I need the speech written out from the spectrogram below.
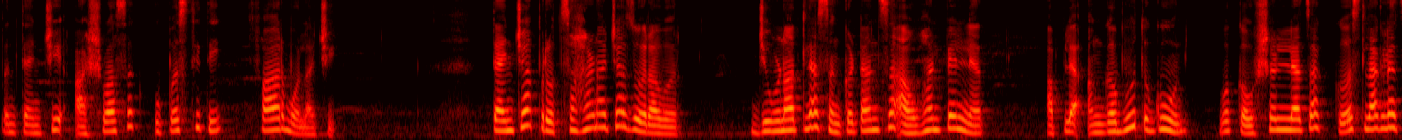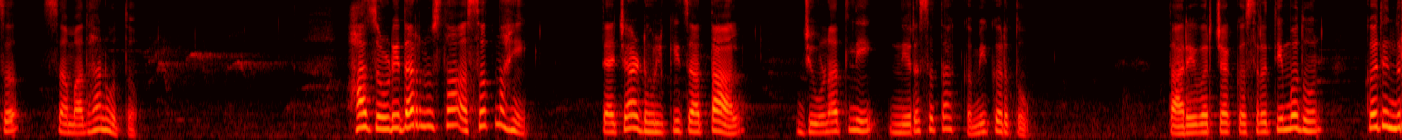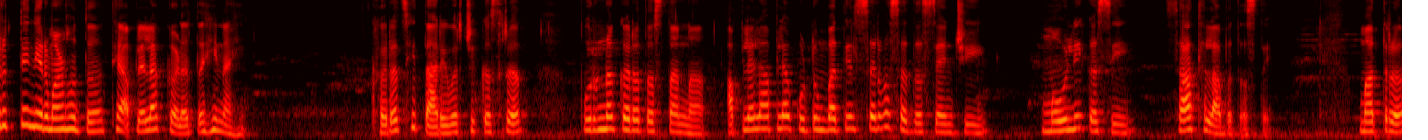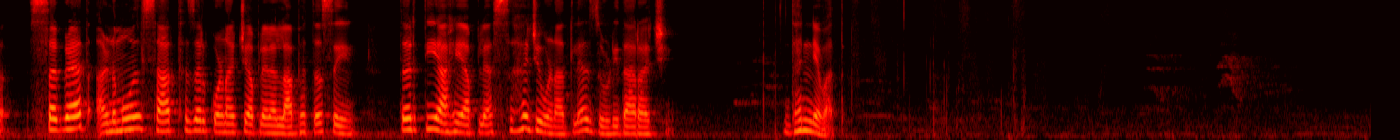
पण त्यांची आश्वासक उपस्थिती फार मोलाची. त्यांच्या प्रोत्साहनाच्या जोरावर जीवनातल्या संकटांचं आव्हान पेलण्यात आपल्या अंगभूत गुण व कौशल्याचा कस लागल्याचं समाधान होतं. हा जोडीदार नुसता असत नाही त्याच्या ढोलकीचा ताल जीवनातली निरसता कमी करतो. तारेवरच्या कसरतीमधून कधी नृत्य निर्माण होतं ते आपल्याला कळतही नाही. खरंच ही तारेवरची कसरत पूर्ण करत असताना आपल्याला आपल्या कुटुंबातील सर्व सदस्यांची मौलिक अशी साथ लाभत असते. मात्र सगळ्यात अनमोल साथ जर कोणाची आपल्याला लाभत असेल तर ती आहे आपल्या सहजीवनातल्या जोडीदाराची. धन्यवाद.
